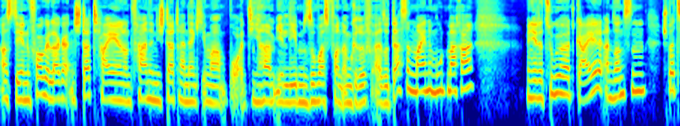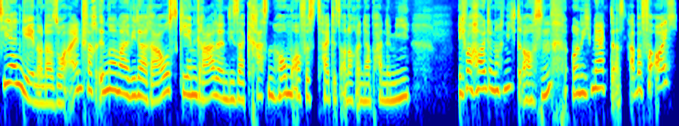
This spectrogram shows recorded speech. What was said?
aus den vorgelagerten Stadtteilen und fahren in die Stadt rein, denke ich immer, boah, die haben ihr Leben sowas von im Griff. Also das sind meine Mutmacher. Wenn ihr dazugehört, geil. Ansonsten spazieren gehen oder so. Einfach immer mal wieder rausgehen, gerade in dieser krassen Homeoffice-Zeit, jetzt auch noch in der Pandemie. Ich war heute noch nicht draußen und ich merke das. Aber für euch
